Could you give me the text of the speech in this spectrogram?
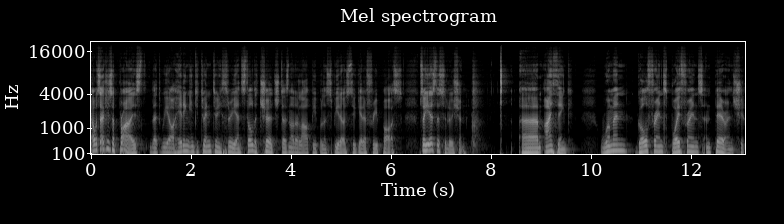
I was actually surprised that we are heading into 2023 and still the church does not allow people in speedos to get a free pass. So here's the solution. Um, i think women girlfriends boyfriends and parents should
